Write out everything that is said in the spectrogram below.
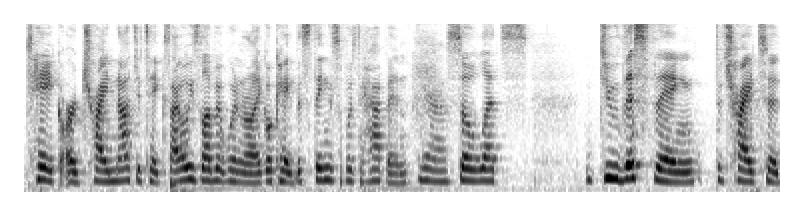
take or try not to take? Cause I always love it when they're like, okay, this thing is supposed to happen. Yeah. So let's do this thing to try to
